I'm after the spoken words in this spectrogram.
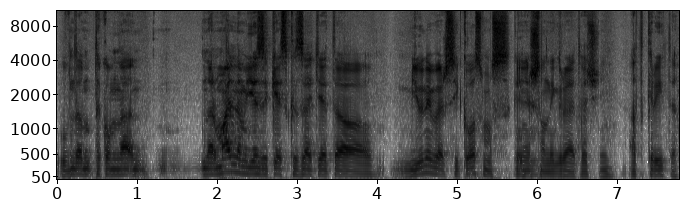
в таком нормальном языке сказать, это универс и космос. Конечно, он играет очень открыто,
